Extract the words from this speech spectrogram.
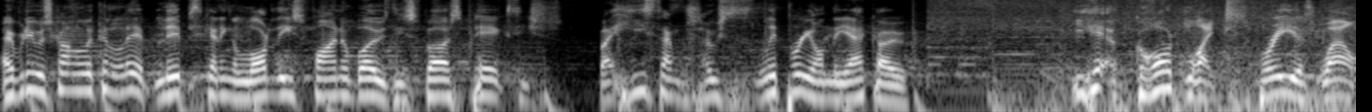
Everybody was kind of looking at Lip. Lip's getting a lot of these final blows, these first picks. But Heesang so slippery on the Echo. He hit a godlike spree as well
